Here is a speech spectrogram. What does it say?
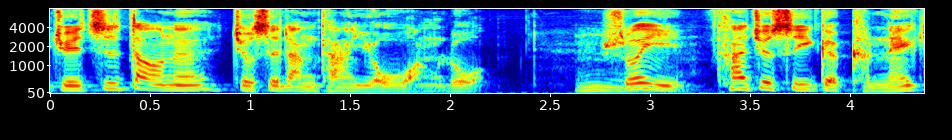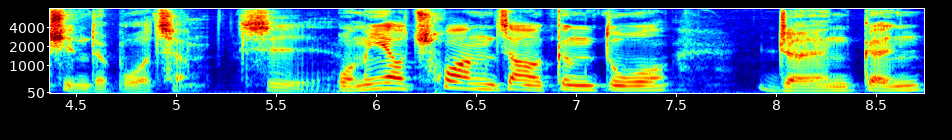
决之道呢，就是让他有网络。所以它就是一个 connection 的过程。是，我们要创造更多人跟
